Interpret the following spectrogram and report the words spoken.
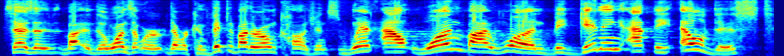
says that the ones that were, that were convicted by their own conscience went out one by one, beginning at the eldest,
